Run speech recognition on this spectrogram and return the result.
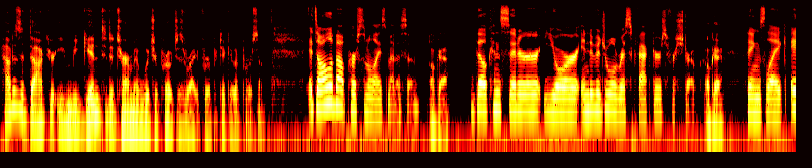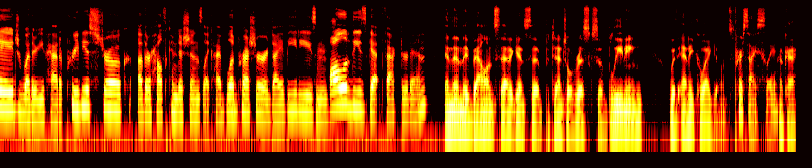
How does a doctor even begin to determine which approach is right for a particular person? It's all about personalized medicine. Okay. They'll consider your individual risk factors for stroke. Okay. Things like age, whether you've had a previous stroke, other health conditions like high blood pressure or diabetes, Hmm. all of these get factored in. And then they balance that against the potential risks of bleeding with anticoagulants. Precisely. Okay.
